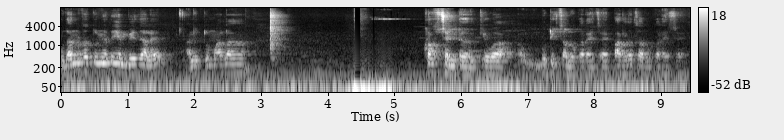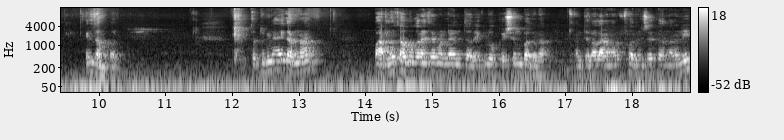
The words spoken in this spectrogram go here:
उदाहरणार्थ तुम्ही आता एम बी ए झालाय आणि तुम्हाला क्रॉप सेंटर किंवा बुटीक चालू करायचं आहे पार्लर चालू करायचं आहे एक्झाम्पल तर तुम्ही काय करणार? पार्लर चालू करायचं आहे म्हटल्यानंतर एक लोकेशन बघणार आणि त्याला लागणार फर्निचर करणार आणि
